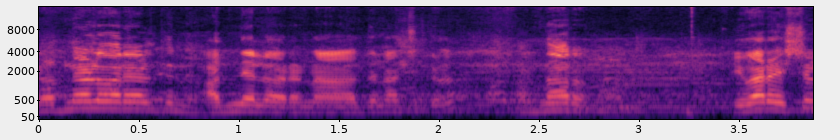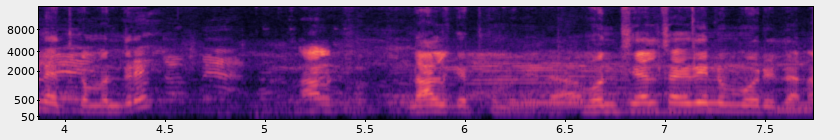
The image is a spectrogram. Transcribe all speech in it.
ಹದಿನೇಳುವರೆ ಹೇಳ್ತೀನಿ. ಹದಿನೇಳುವರೆಣ್ಣ ಅದನ್ನ ಚಿಕ್ಕದು ಹದಿನಾರು. ಈ ವಾರ ಎಷ್ಟಣ್ಣ ಎತ್ಕೊಂಬಂದ್ರಿ ನಾಲ್ಕು. ನಾಲ್ಕು ಎತ್ಕೊಂಬಂದಿದ್ದ ಒಂದು ಸೇಲ್ಸ್ ಆಗಿದೆ ಇನ್ನು ಮೂರಿದಾನ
